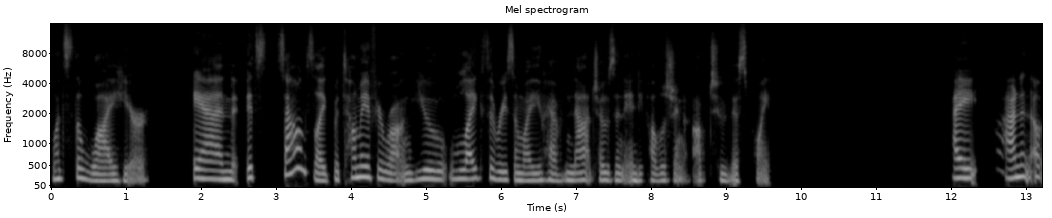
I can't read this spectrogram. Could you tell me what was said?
What's the why here? And it sounds like, but tell me if you're wrong, you like the reason why you have not chosen indie publishing up to this point. I, I uh,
